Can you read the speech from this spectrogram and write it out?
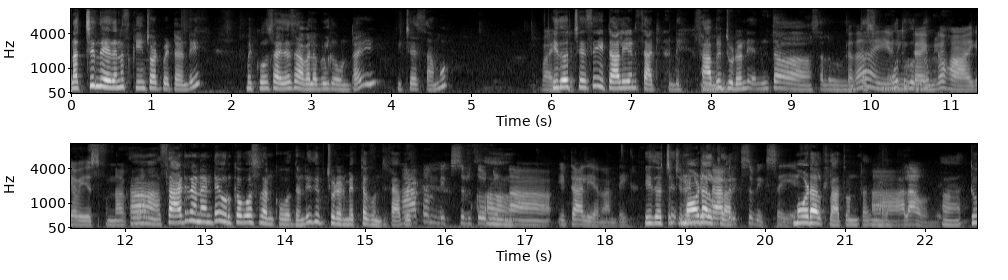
నచ్చింది ఏదైనా స్క్రీన్ షాట్ పెట్టండి. మీకు సైజెస్ అవైలబుల్గా ఉంటాయి. ఇచ్చేస్తాము. ఇది వచ్చేసి ఇటాలియన్ సాటిన్ అండి. ఫ్యాబ్రిక్ చూడండి ఎంత అసలు టైంలో హాయిగా వేసుకున్నా సాటిన్ అని అంటే ఉరకబోస్తుంది అనుకోవద్దండి. ఇది చూడండి మెత్తగా ఉంది ఫ్యాబ్రిక్ కాటన్ మిక్స్డ్తో ఉన్న ఇటాలియన్ అండి. ఇది వచ్చి model cloth mix model cloth ఉంటుంది ఆ, అలా ఉంది. టూ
